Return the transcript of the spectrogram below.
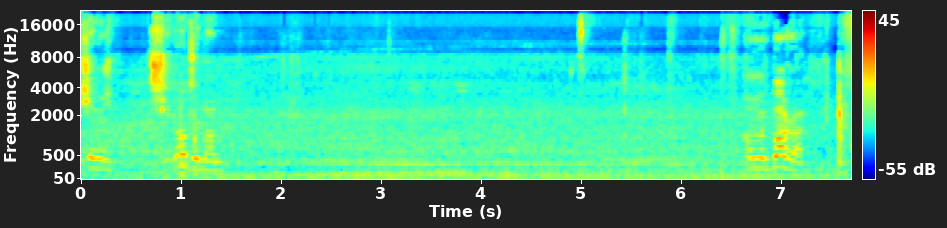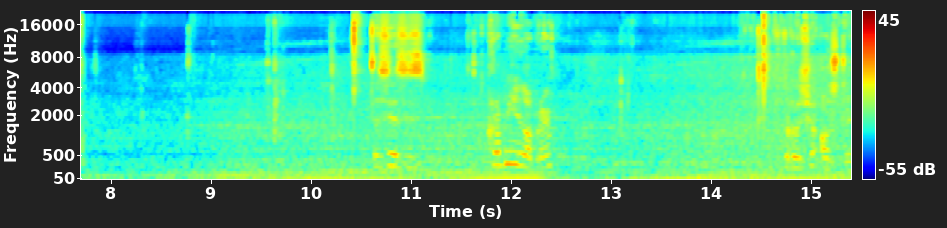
Się, dzisiaj lody mam. O mój Boże. To jest, okropnie niedobry. Tylko jeszcze ostry.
